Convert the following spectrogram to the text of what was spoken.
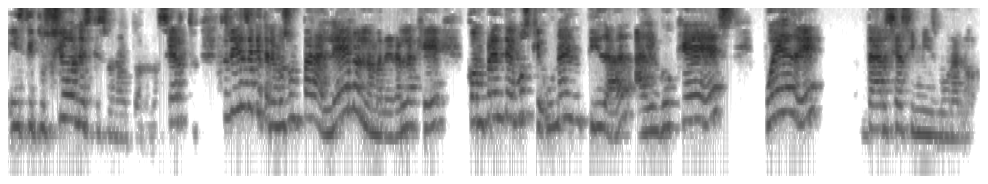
instituciones que son autónomas, ¿cierto? Entonces fíjense que tenemos un paralelo en la manera en la que comprendemos que una entidad, algo que es, puede darse a sí mismo una norma.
